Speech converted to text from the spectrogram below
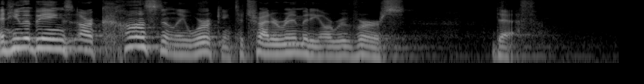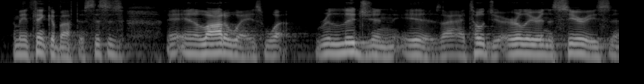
And human beings are constantly working to try to remedy or reverse death. I mean, think about this. This is, in a lot of ways, what religion is. I, told you earlier in the series, uh,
